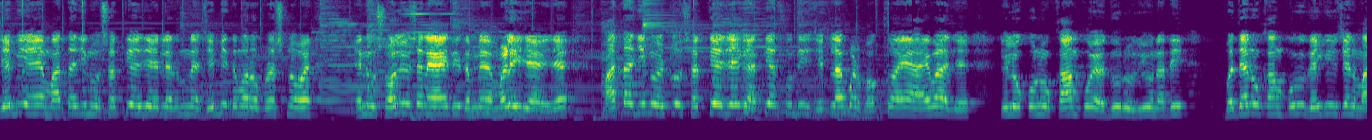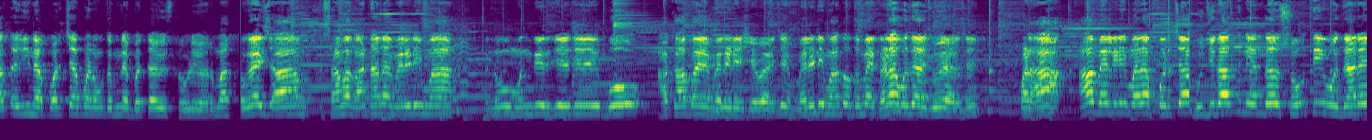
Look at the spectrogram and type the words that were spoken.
જે બી અહીંયા માતાજીનું સત્ય છે એટલે તમને જે બી તમારો પ્રશ્ન હોય, એનું સોલ્યુશન અહીંયાથી તમને મળી જાય છે. માતાજીનું એટલું સત્ય છે કે અત્યાર સુધી જેટલા પણ ભક્તો અહીંયા આવ્યા છે, એ લોકોનું કામ કોઈ અધૂરું રહ્યું નથી. બધાનું કામ પૂરું થઈ ગયું છે અને માતાજીના પરચા પણ હું તમને બતાવીશ થોડી વારમાં. તો ગાઈશ આ સામાકાંઠાના મેલડીમાં નું મંદિર જે છે બહુ આકાબાએ મેલડી કહેવાય છે. મેલડીમાં તો તમે ઘણા બધા જોયા છે પણ આ આ મેલડીમાંના પરચા ગુજરાતની અંદર સૌથી વધારે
